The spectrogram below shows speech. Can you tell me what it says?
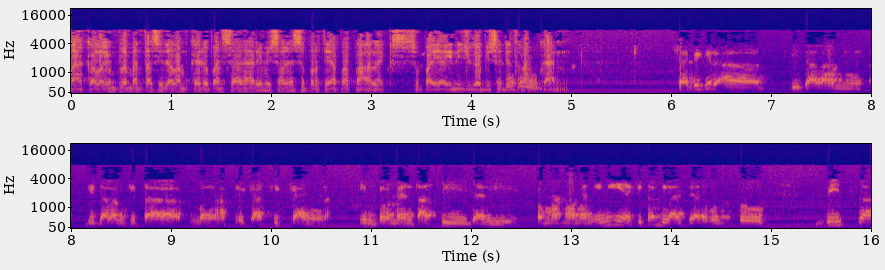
Nah, kalau implementasi dalam kehidupan sehari-hari misalnya seperti apa Pak Alex supaya ini juga bisa diterapkan? Hmm. Saya pikir uh, di dalam di dalam kita mengaplikasikan implementasi dari pemahaman ini ya kita belajar untuk bisa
